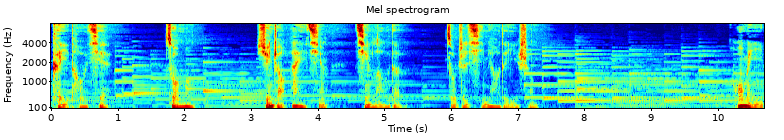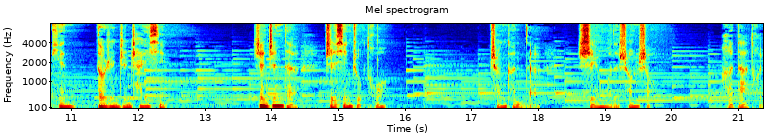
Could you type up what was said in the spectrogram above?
可以偷窃、做梦、寻找爱情，勤劳的组织奇妙的一生。我每一天都认真拆信，认真的执行嘱托，诚恳的使用我的双手和大腿。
